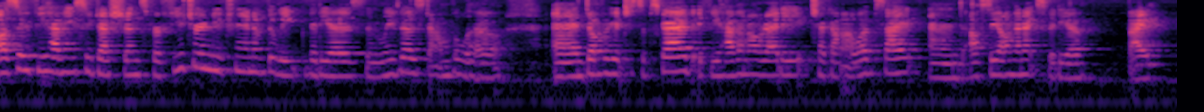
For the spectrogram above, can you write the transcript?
Also, if you have any suggestions for future Nutrient of the Week videos, then leave those down below. And don't forget to subscribe if you haven't already. Check out my website, and I'll see you on the next video. Bye.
